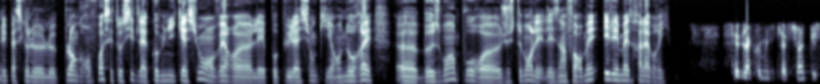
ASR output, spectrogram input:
Oui, parce que le, plan Grand Froid, c'est aussi de la communication envers euh, les populations qui en auraient euh, besoin pour justement les, informer et les mettre à l'abri. C'est de la communication et puis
